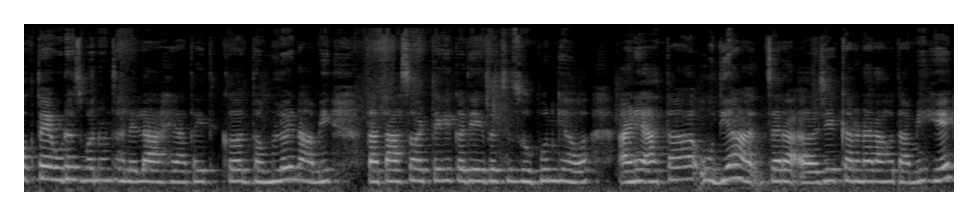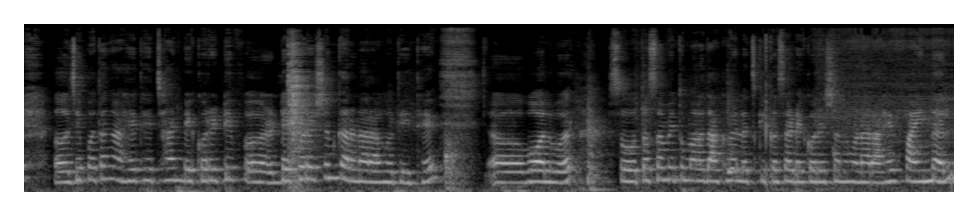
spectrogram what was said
फक्त एवढंच बनवून झालेलं आहे. आता इतकं दमलोय ना आम्ही. तर आता असं वाटतं की कधी एकदाचं झोपून घ्यावं. आणि आता उद्या जरा जे करणार आहोत आम्ही हे जे पतंग आहेत हे छान डेकोरेटिव्ह डेकोरेशन करणार आहोत इथे वॉलवर सो तसं मी तुम्हाला दाखवेलच की कसं डेकोरेशन होणार आहे फायनल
